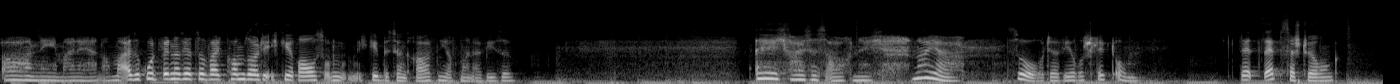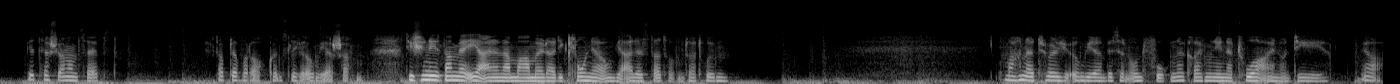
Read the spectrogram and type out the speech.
Oh nee, meine Herren, nochmal. Also gut, wenn das jetzt so weit kommen sollte, ich gehe raus und ich gehe ein bisschen grasen hier auf meiner Wiese. Ich weiß es auch nicht. Naja, so, der Virus schlägt um. Selbstzerstörung. Wir zerstören uns selbst. Ich glaube, der wurde auch künstlich irgendwie erschaffen. Die Chinesen haben ja eh einen in der Marmel da, die klonen ja irgendwie alles da, da drüben. Machen natürlich irgendwie ein bisschen Unfug, ne? Greifen in die Natur ein und die, ja.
